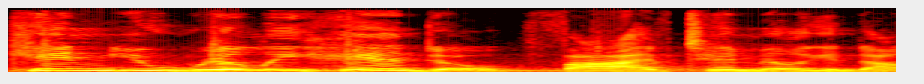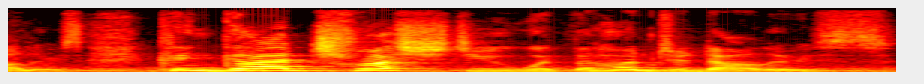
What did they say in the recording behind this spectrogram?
Can you really handle five, ten million dollars? Can God trust you with a hundred dollars?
